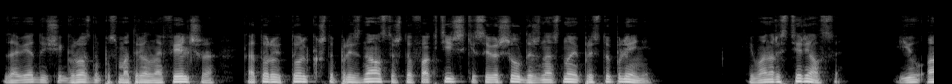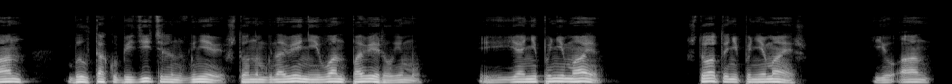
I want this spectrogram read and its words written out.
Заведующий грозно посмотрел на фельдшера, который только что признался, что фактически совершил должностное преступление. Иван растерялся. Юан был так убедителен в гневе, что на мгновение Иван поверил ему. Я не понимаю. Что ты не понимаешь? Юан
